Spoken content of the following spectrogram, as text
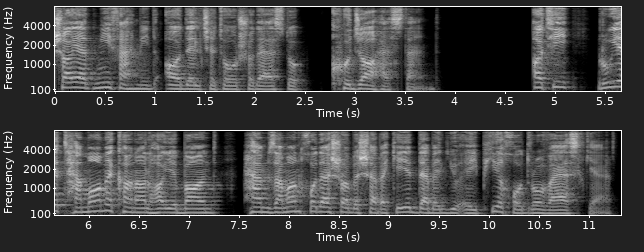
شاید می‌فهمید عادل چطور شده است و کجا هستند. آتی روی تمام کانال های باند همزمان خودش را به شبکه WAP خودرو وصل کرد.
